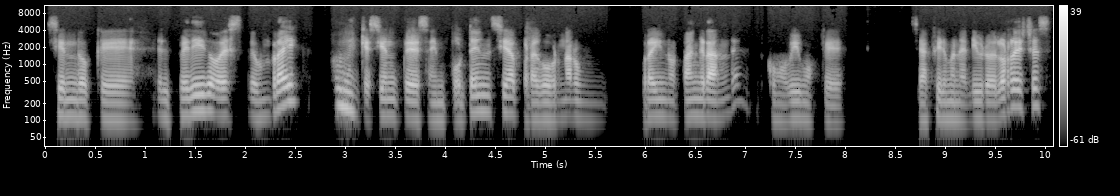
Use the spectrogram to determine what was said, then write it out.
siendo que el pedido es de un rey que siente esa impotencia para gobernar un reino tan grande, como vimos que se afirma en el libro de los reyes,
